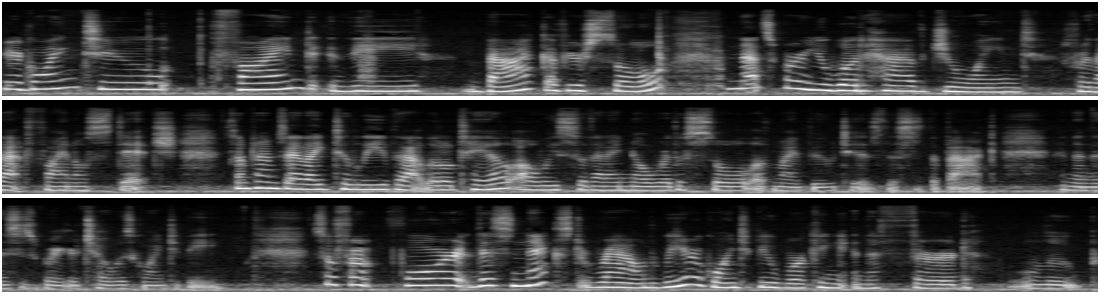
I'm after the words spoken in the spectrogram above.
You're going to find the back of your sole and that's where you would have joined for that final stitch. Sometimes I like to leave that little tail always so that I know where the sole of my boot is. This is the back and then this is where your toe is going to be. So for, for this next round we are going to be working in the third loop.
